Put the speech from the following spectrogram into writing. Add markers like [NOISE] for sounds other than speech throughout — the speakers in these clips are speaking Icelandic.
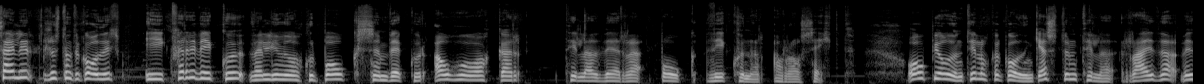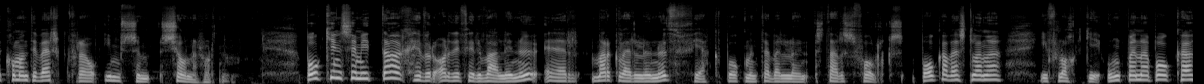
Sælir, hlustandur góðir, í hverju viku veljum við okkur bók sem vekur áhuga okkar til að vera bók vikunar á rás eitt og bjóðum til okkar góðum gestum til að ræða viðkomandi verk frá ýmsum sjónarhornum. Bókin sem í dag hefur orði fyrir valinu er markverlunuð, fekk bókmyndavelun starfsfólks bókavestlana í flokki ungmennabóka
